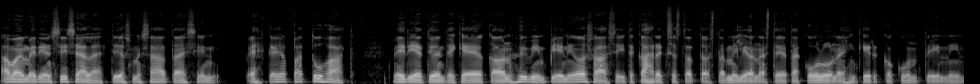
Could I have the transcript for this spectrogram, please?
avaimedian sisällä, että jos me saataisiin ehkä jopa tuhat mediatyöntekijää, joka on hyvin pieni osa siitä 18 miljoonasta, jota kuluu näihin kirkkokuntiin, niin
